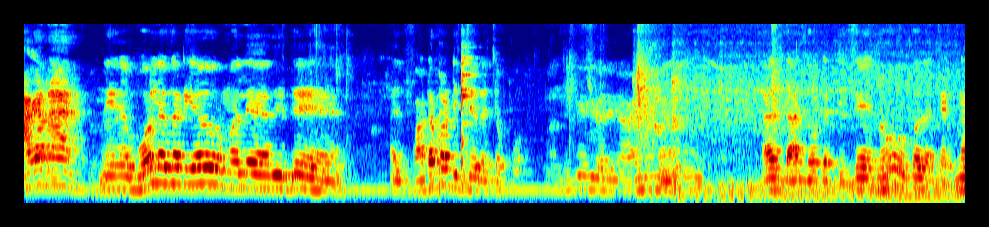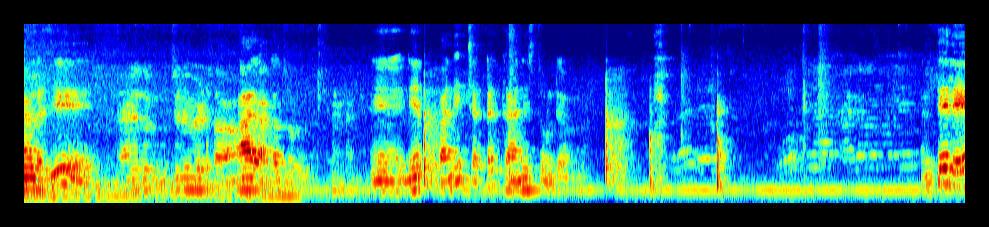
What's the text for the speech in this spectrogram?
ఆగనా? నేను బోన్లెస్ అడిగావు మళ్ళీ అది అది ఫటాఫట్ ఇచ్చేదా చెప్పు. అది దాని ఒక డిజైన్ ఒక టెక్నాలజీ. నేను పని చట్టం కానిస్తూ ఉంటాను అంతేలే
